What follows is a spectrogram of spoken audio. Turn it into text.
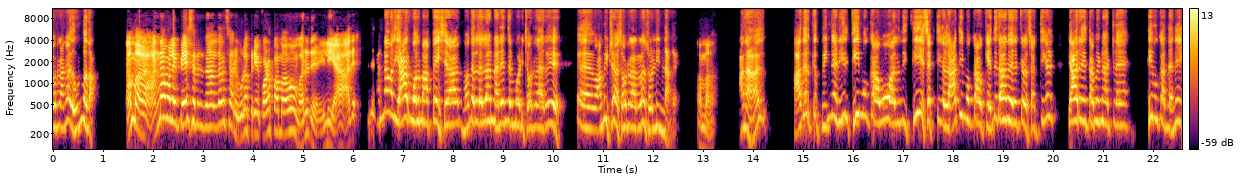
சொல்றாங்க அது உண்மைதான். ஆமா அண்ணாமலை பேசுறதுனால தான் சார் இவ்வளவு பெரிய குழப்பமாவும் வருது இல்லையா? அது அண்ணாமலை யார் மூலமா பேசுறார்? முதல்ல எல்லாம் நரேந்திர மோடி சொல்றாரு அமித்ஷா சொல்றாருலாம் சொல்லியிருந்தாங்க. ஆமா. ஆனால் அதற்கு பின்னணியில் திமுகவோ அல்லது தீய சக்திகள் அதிமுகவுக்கு எதிரான இருக்கிற சக்திகள் யாரு தமிழ்நாட்டுல? திமுக தானே.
